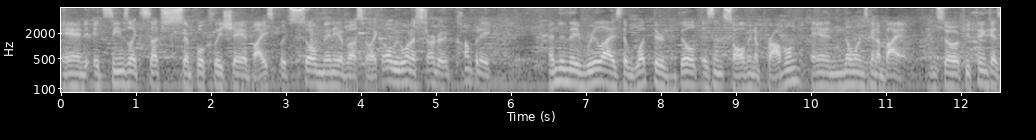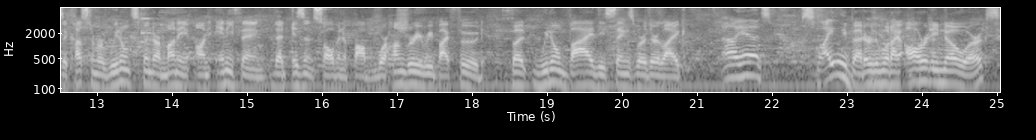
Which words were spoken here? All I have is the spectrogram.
and it seems like such simple cliche advice, but so many of us are like, oh, we want to start a company, and then they realize that what they've built isn't solving a problem, and no one's going to buy it. And so, if you think as a customer, we don't spend our money on anything that isn't solving a problem. We're hungry, we buy food, but we don't buy these things where they're like, oh, yeah, it's slightly better than what I already know works.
